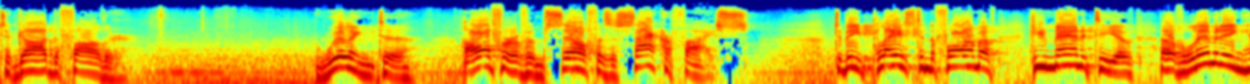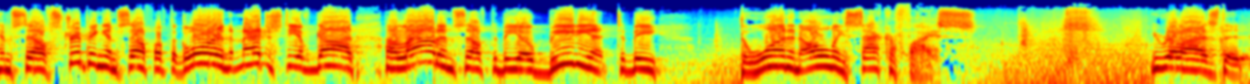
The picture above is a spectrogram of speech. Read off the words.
to God the Father, willing to offer of himself as a sacrifice, to be placed in the form of humanity, of, of limiting himself, stripping himself of the glory and the majesty of God, allowed himself to be obedient, to be the one and only sacrifice. You realize that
